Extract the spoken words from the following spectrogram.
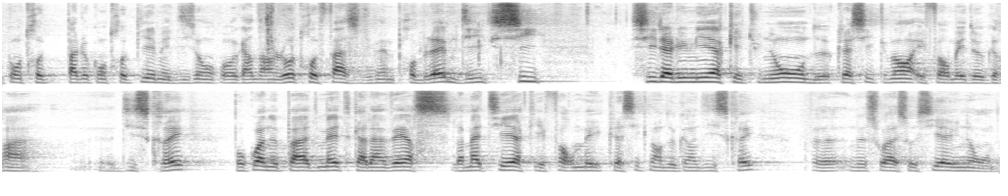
contre, pas le contre-pied, mais disons regardant l'autre face du même problème, dit que si la lumière, qui est une onde classiquement, est formée de grains euh, discrets, pourquoi ne pas admettre qu'à l'inverse, la matière qui est formée classiquement de grains discrets euh, ne soit associée à une onde?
